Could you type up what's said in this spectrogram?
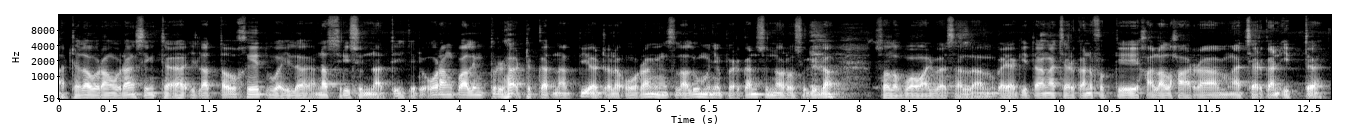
adalah orang-orang sing da'a ila tauhid wa ila nasri sunnati. Jadi orang paling berhak dekat Nabi adalah orang yang selalu menyebarkan sunnah Rasulullah sallallahu alaihi wasallam. Kayak kita ngajarkan fikih halal haram, mengajarkan iddah.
